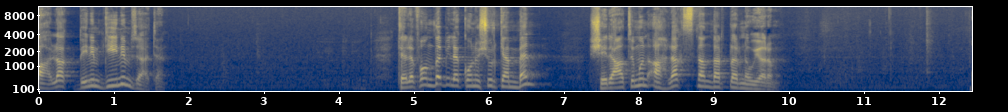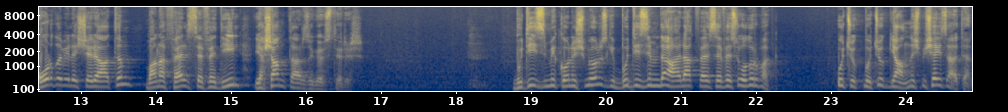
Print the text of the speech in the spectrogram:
Ahlak benim dinim zaten. Telefonda bile konuşurken ben şeriatımın ahlak standartlarına uyarım. Orada bile şeriatım bana felsefe değil, yaşam tarzı gösterir. Budizmi konuşmuyoruz ki, Budizmde ahlak felsefesi olur bak. Uçuk buçuk yanlış bir şey zaten.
